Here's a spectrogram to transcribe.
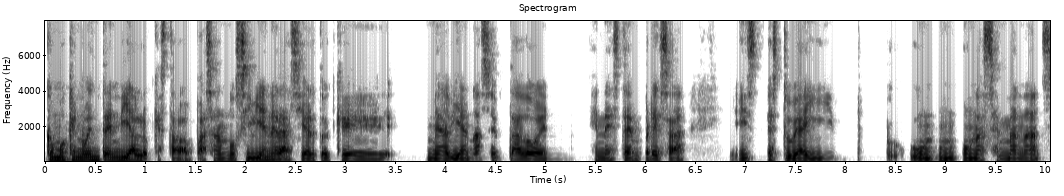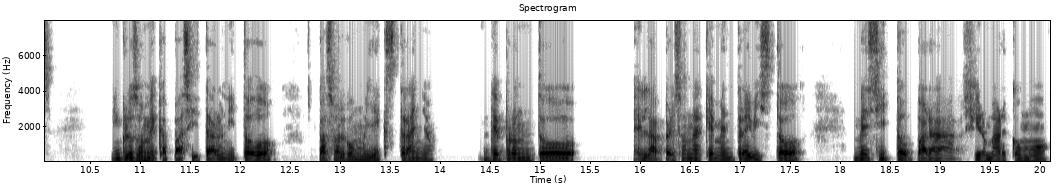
como que no entendía lo que estaba pasando. Si bien era cierto que me habían aceptado en, esta empresa, y estuve ahí unas semanas, incluso me capacitaron y todo, pasó algo muy extraño. De pronto eh, la persona que me entrevistó me citó para firmar como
